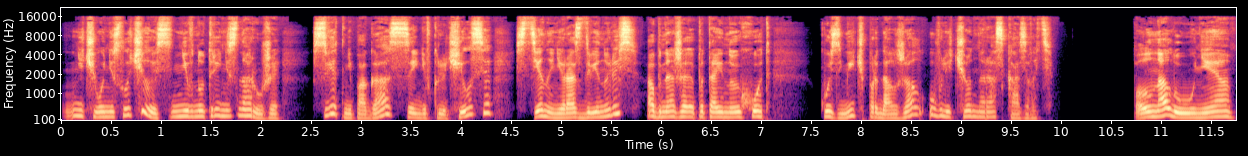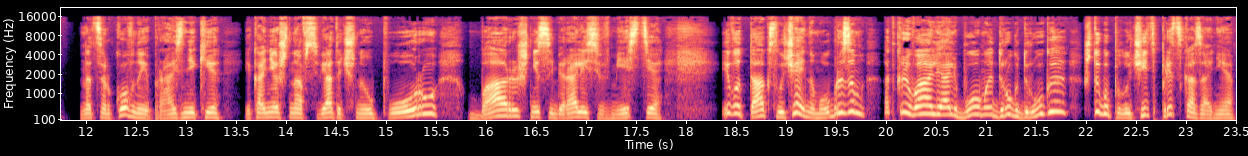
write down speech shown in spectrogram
ничего не случилось ни внутри, ни снаружи. Свет не погас и не включился, стены не раздвинулись, обнажая потайной ход. Кузьмич продолжал увлеченно рассказывать. «Полнолуние, на церковные праздники и, конечно, в святочную пору барышни собирались вместе. И вот так, случайным образом, открывали альбомы друг друга, чтобы получить предсказания.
